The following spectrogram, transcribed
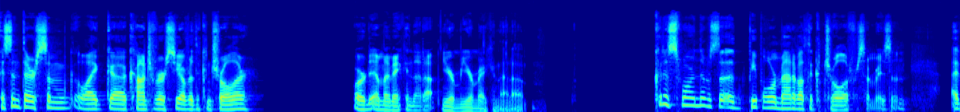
isn't there some like uh, controversy over the controller, or am I making that up? You're you're making that up. Could have sworn there was a, people were mad about the controller for some reason. Uh,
